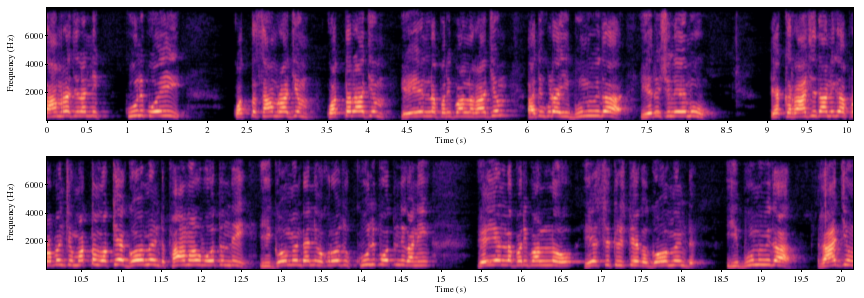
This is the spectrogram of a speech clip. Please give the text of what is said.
సామ్రాజ్యాలన్నీ కూలిపోయి కొత్త సామ్రాజ్యం కొత్త రాజ్యం ఏఎన్ల పరిపాలన రాజ్యం? అది కూడా ఈ భూమి మీద ఎరుసలేము యొక్క రాజధానిగా ప్రపంచం మొత్తం ఒకే గవర్నమెంట్ ఫామ్ అవబోతుంది. ఈ గవర్నమెంట్ అన్ని ఒకరోజు కూలిపోతుంది కానీ వెయ్యేళ్ళ పరిపాలనలో యేసుక్రీస్తు యొక్క గవర్నమెంట్ ఈ భూమి మీద రాజ్యం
